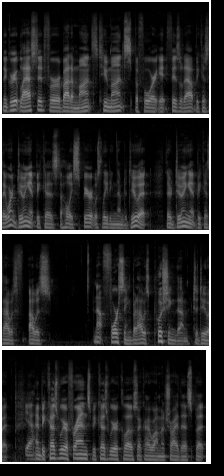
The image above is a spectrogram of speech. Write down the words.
the group lasted for about a month, two months before it fizzled out because they weren't doing it because the Holy Spirit was leading them to do it. They're doing it because I was I was not forcing, but I was pushing them to do it. Yeah. And because we were friends, because we were close, like, okay, well, I'm gonna try this. But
